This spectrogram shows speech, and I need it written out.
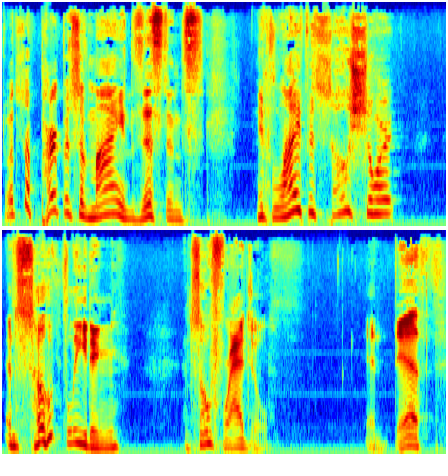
What's the purpose of my existence if life is so short and so fleeting and so fragile and death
